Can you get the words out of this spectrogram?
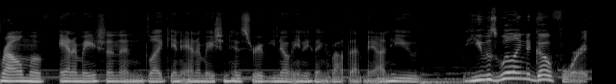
realm of animation and like in animation history. If you know anything about that man, he he was willing to go for it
